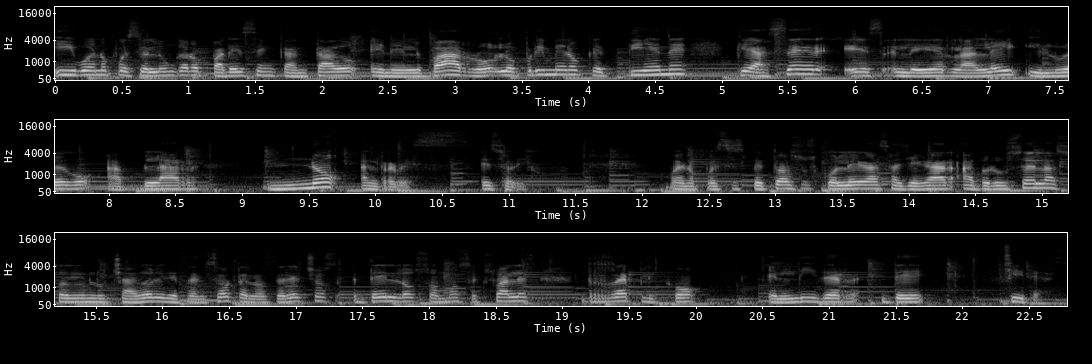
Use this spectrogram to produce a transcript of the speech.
Y bueno, pues el húngaro parece encantado en el barro. Lo primero que tiene que hacer es leer la ley y luego hablar no al revés. Eso dijo. Bueno, pues espetó a sus colegas a llegar a Bruselas. Soy un luchador y defensor de los derechos de los homosexuales, replicó el líder de Fidesz.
